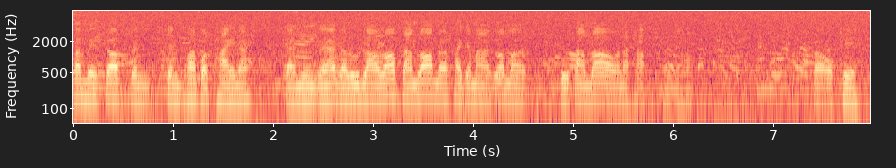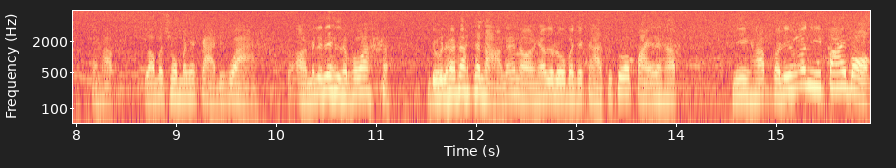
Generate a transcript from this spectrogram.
ก็เป็นก็เป็นเป็นความปลอดภัยนะแต่หนึ่งนะเดี๋ยวเราเรารอบตามรอบแล้วใครจะมาก็มาดูตามรอบนะครับเห็นไหมครับก็โอเคนะครับ เรามาชมบรรยากาศดีกว่าก็อ่อนไม่ได้เล่นแล้วเพราะว่าดูแล้วน่าจะหนาวแน่นอนครับจะดูบรรยากาศทั่วๆไปนะครับ นี่ครับ ตอนนี้เขาก็มีป้ายบอก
